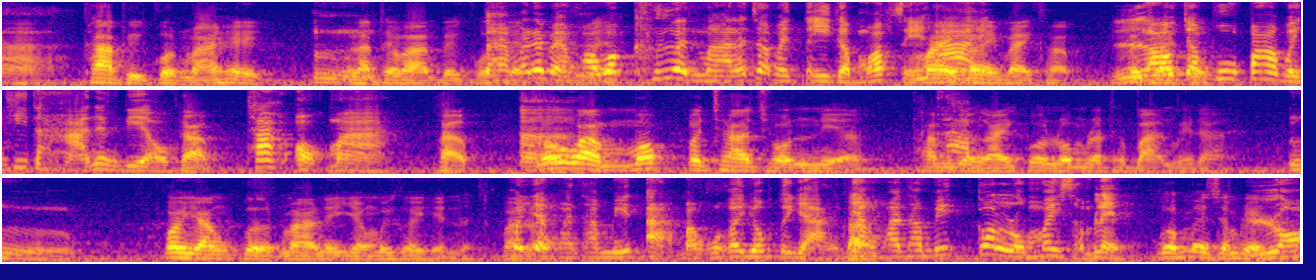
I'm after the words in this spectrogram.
อ่า ถ้าผิดกฎหมายให้อืม รัฐบาลเป็นคนแต่ไม่ได้หมายความว่าเคลื่อนมาแล้วจะไปตีกับม็อบเสไม่อ้ายไม่ไม่ครับเราจะปชชนพุ่งเป้าไปที่ทหารอย่างเดียว ครับถ้าออกมา ครับ อ่าเพราะว่าม็อบประชาชนเนี่ยครับ ทำยังไงก็ล้มรัฐบาลไม่ได้ อืม ก็ยังเปิดมาเนี่ยยังไม่เคยเห็นนะบ้นก็อย่างเรพันธมิตรอะบางคนก็ยกตัวอย่าง ครับ อย่างพันธมิตรก็ล้มไม่สำเร็จ ก็ไม่สำเร็จรอ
